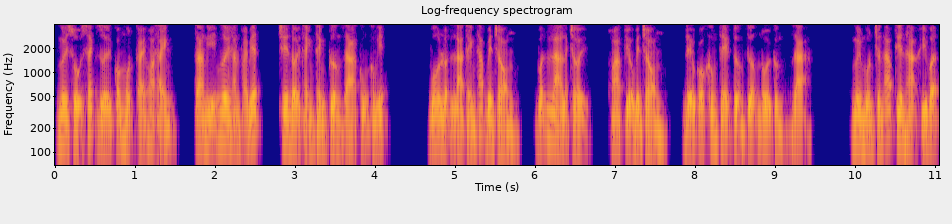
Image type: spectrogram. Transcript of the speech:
Ngươi sổ sách dưới có một cái hòa thánh, ta nghĩ ngươi hẳn phải biết, trên đời thành thánh cường giả cũng không ít. Vô luận là thánh tháp bên trong, vẫn là lệch trời, hoa kiều bên trong, đều có không thể tưởng tượng nổi cường giả. Ngươi muốn chấn áp thiên hạ khí vận,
